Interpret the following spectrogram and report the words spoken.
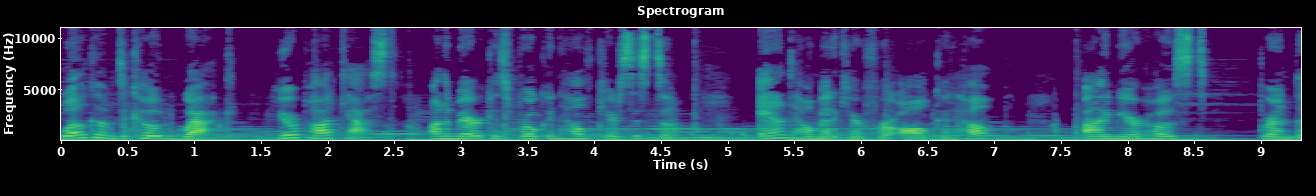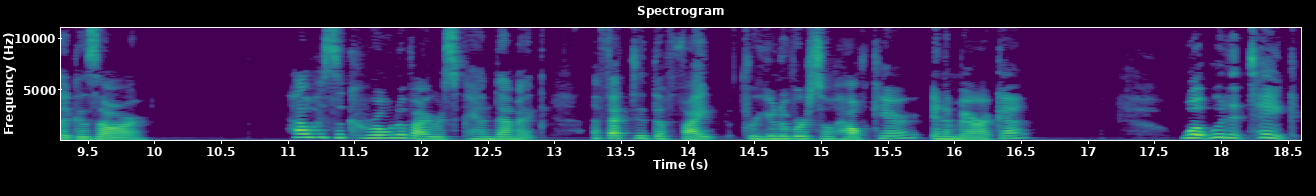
Welcome to Code WACK, your podcast on America's broken healthcare system and how Medicare for All could help. I'm your host, Brenda Gazzar. How has the coronavirus pandemic affected the fight for universal healthcare in America? What would it take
